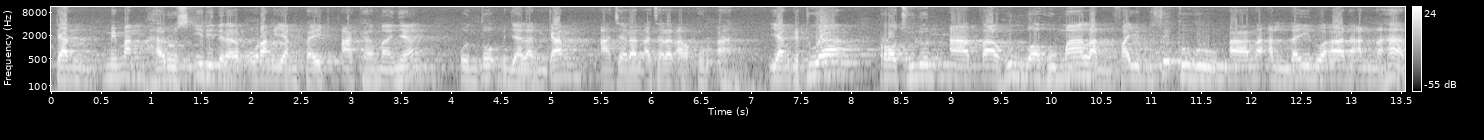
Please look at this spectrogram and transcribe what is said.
Dan memang harus iri terhadap orang yang baik agamanya untuk menjalankan ajaran-ajaran Al-Qur'an. Yang kedua, rojulun atahullahu malan fayunfiquhu ana al-lail wa ana an-nahar.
